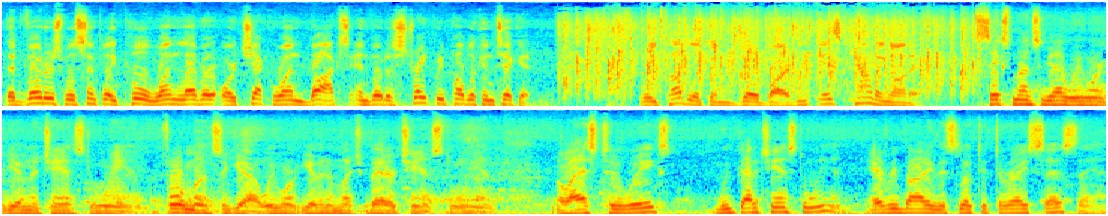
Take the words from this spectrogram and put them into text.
that voters will simply pull one lever or check one box and vote a straight Republican ticket. Republican Joe Barton is counting on it. Six months ago, we weren't given a chance to win. Four months ago, we weren't given a much better chance to win the last two weeks, we've got a chance to win. Everybody that's looked at the race says that.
